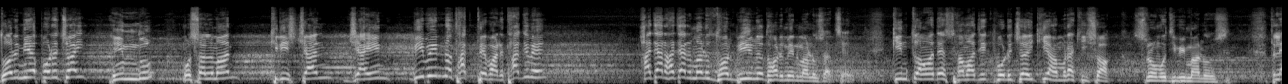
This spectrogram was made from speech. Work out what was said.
ধর্মীয় পরিচয়, হিন্দু, মুসলমান খ্রিস্টান জৈন বিভিন্ন থাকতে পারে, থাকবে। হাজার হাজার মানুষ ধর, বিভিন্ন ধর্মের মানুষ আছে। কিন্তু আমাদের সামাজিক পরিচয় কি? আমরা কৃষক, শ্রমজীবী মানুষ। তাহলে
